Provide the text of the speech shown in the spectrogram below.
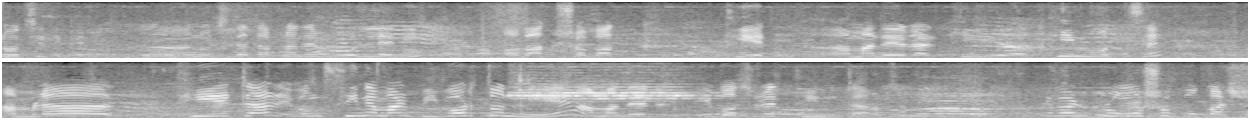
নচি থেকে আহ, তো আপনাদের বললেনই অবাক সবাক থিয়েটার আমাদের আর কি থিম হচ্ছে। আমরা থিয়েটার এবং সিনেমার বিবর্তন নিয়ে আমাদের এবছরের থিমটা এবার ক্রমশ প্রকাশ্য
